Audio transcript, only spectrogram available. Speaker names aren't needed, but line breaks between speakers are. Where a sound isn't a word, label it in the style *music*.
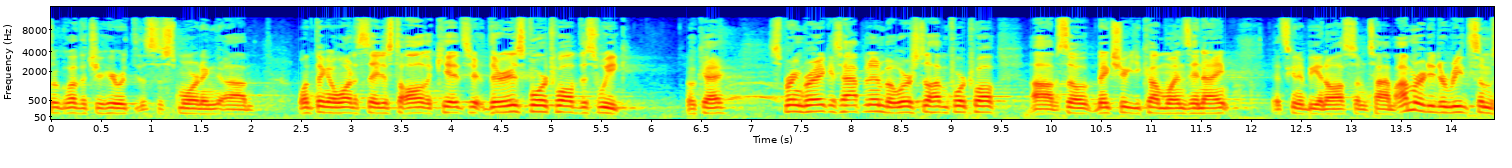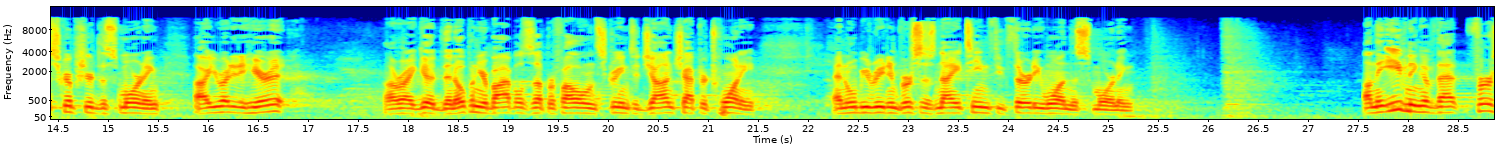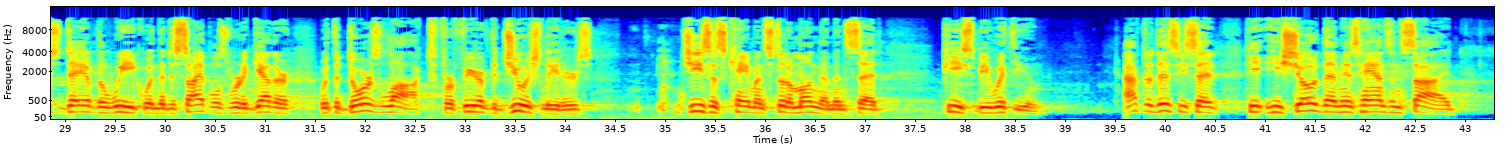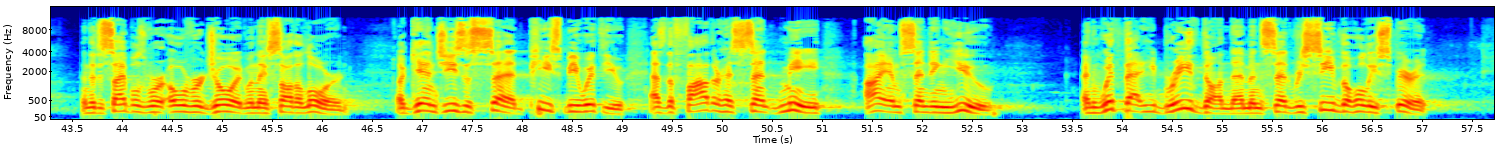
so glad that you're here with us this morning. Um, one thing I want to say just to all the kids here there is 412 this week, okay? Spring break is happening, but we're still having 412. Um, so make sure you come Wednesday night. It's going to be an awesome time. I'm ready to read some scripture this morning. Are you ready to hear it? All right, good. Then open your Bibles up or follow on the screen to John chapter 20, and we'll be reading verses 19 through 31 this morning. On the evening of that first day of the week, when the disciples were together with the doors locked for fear of the Jewish leaders, Jesus came and stood among them and said, Peace be with you. After this, he said, he, he showed them his hands and side, and the disciples were overjoyed when they saw the Lord. Again, Jesus said, Peace be with you. As the Father has sent me, I am sending you. And with that, he breathed on them and said, Receive the Holy Spirit.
